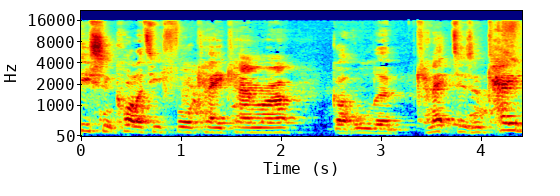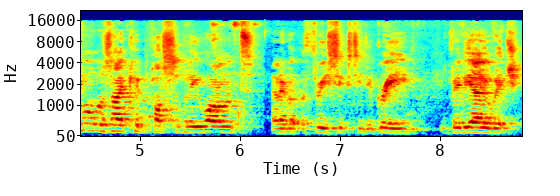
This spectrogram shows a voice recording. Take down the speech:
decent quality 4K camera, got all the connectors and cables I could possibly want, and I've got the 360 degree video, which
